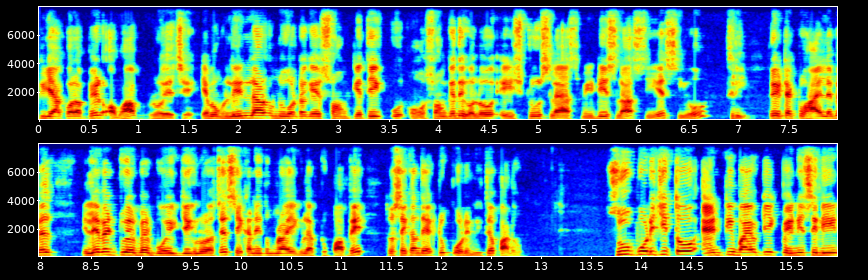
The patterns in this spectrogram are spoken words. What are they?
ক্রিয়াকলাপের অভাব রয়েছে এবং লিনলার অনুঘটকের সংকেতিক সংকেতিক হলো H two slash PD slash CA three তো এটা একটু হাই লেভেল ইলেভেন টুয়েলভের বই যেগুলো আছে সেখানে তোমরা এগুলো একটু পাবে, তো সেখান থেকে একটু পড়ে নিতে পারো। সুপরিচিত অ্যান্টিবায়োটিক পেনিসিলিন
